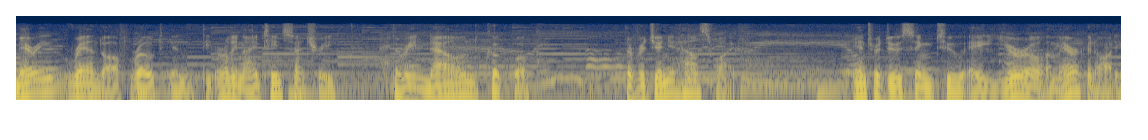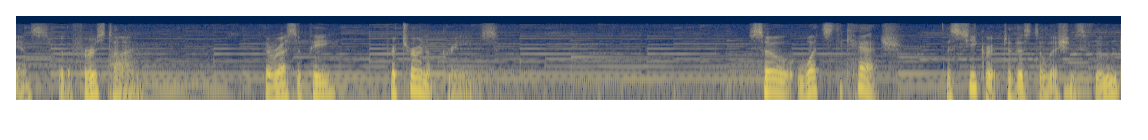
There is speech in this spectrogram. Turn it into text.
Mary Randolph wrote in the early 19th century the renowned cookbook, The Virginia Housewife introducing to a Euro American audience for the first time the recipe for turnip greens. So, what's the catch, the secret to this delicious food?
